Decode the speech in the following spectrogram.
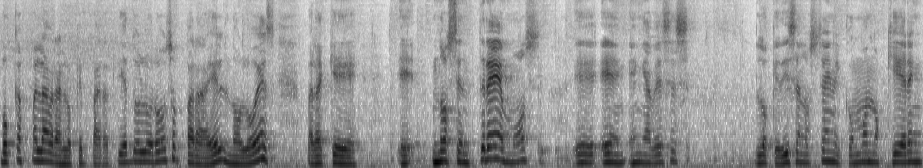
pocas palabras, lo que para ti es doloroso, para él no lo es. Para que eh, nos centremos eh, en a veces lo que dicen los técnicos, cómo nos quieren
